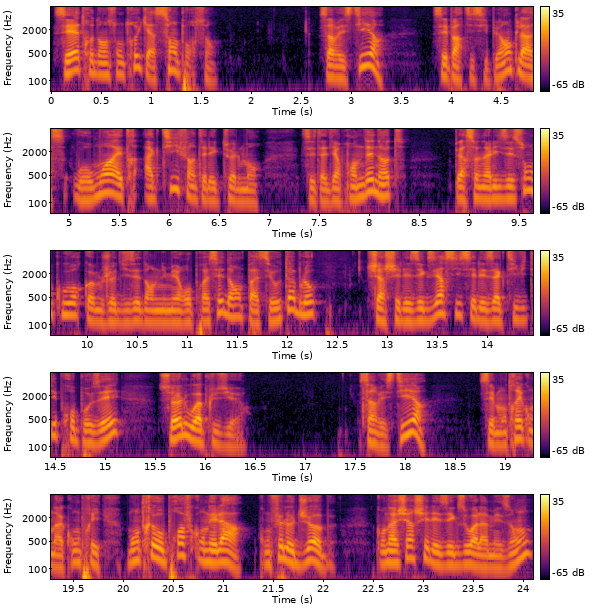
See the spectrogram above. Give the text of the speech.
C'est être dans son truc à 100%. S'investir, c'est participer en classe, ou au moins être actif intellectuellement, c'est-à-dire prendre des notes, personnaliser son cours, comme je le disais dans le numéro précédent, passer au tableau, chercher les exercices et les activités proposées, seul ou à plusieurs. S'investir, c'est montrer qu'on a compris, montrer au prof qu'on est là, qu'on fait le job, qu'on a cherché les exos à la maison,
